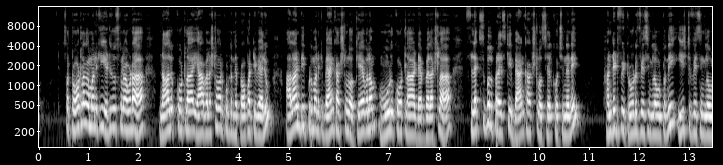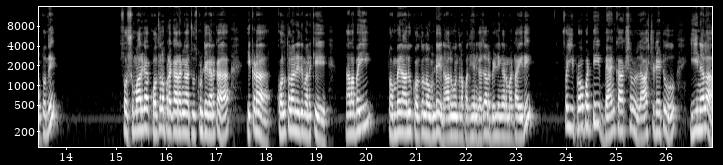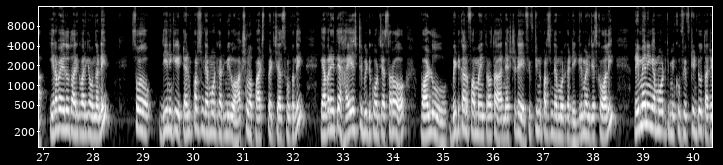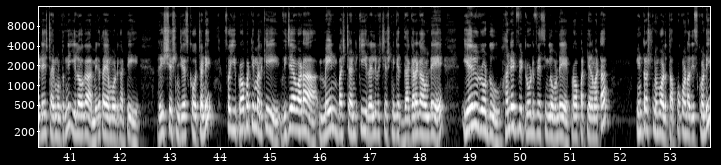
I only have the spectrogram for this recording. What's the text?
సో టోటల్గా మనకి ఎటు చూసుకున్నా కూడా నాలుగు కోట్ల యాభై లక్షల వరకు ఉంటుంది ప్రాపర్టీ వాల్యూ. అలాంటి ఇప్పుడు మనకి బ్యాంక్ ఆక్షన్లో కేవలం మూడు కోట్ల డెబ్బై లక్షల ఫ్లెక్సిబుల్ ప్రైస్కి బ్యాంక్ ఆక్షన్లో సేల్కి వచ్చిందండి హండ్రెడ్ ఫీట్ రోడ్ ఫేసింగ్లో ఉంటుంది ఈస్ట్ ఫేసింగ్లో ఉంటుంది. సో సుమారుగా కొలతల ప్రకారంగా చూసుకుంటే కనుక ఇక్కడ కొలతలు అనేది మనకి నలభై తొంభై నాలుగు కొలతల్లో ఉండే నాలుగు వందల పదిహేను గజాల బిల్డింగ్ అనమాట ఇది. సో ఈ property bank auction last date ఈ నెల ఇరవై ఐదో తారీఖు వరకే ఉందండి. సో దీనికి టెన్ పర్సెంట్ అమౌంట్ కట్టి మీరు ఆక్షన్లో పార్టిసిపేట్ చేయాల్సి ఉంటుంది. ఎవరైతే హైయెస్ట్ బిడ్ కోడ్ చేస్తారో వాళ్ళు బిడ్ కన్ఫర్మ్ అయిన తర్వాత next day fifteen percent amount కట్టి అగ్రిమెంట్ చేసుకోవాలి. రిమైనింగ్ అమౌంట్కి మీకు fifteen to thirty days time ఉంటుంది. ఈలోగా మిగతా అమౌంట్ కట్టి రిజిస్ట్రేషన్ చేసుకోవచ్చండి. సో ఈ ప్రాపర్టీ మనకి విజయవాడ మెయిన్ బస్ స్టాండ్కి రైల్వే స్టేషన్కి దగ్గరగా ఉండే Eluru road hundred feet road ఫేసింగ్లో ఉండే ప్రాపర్టీ అనమాట ఇంట్రెస్ట్ ఉన్న వాళ్ళు తప్పకుండా తీసుకోండి.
